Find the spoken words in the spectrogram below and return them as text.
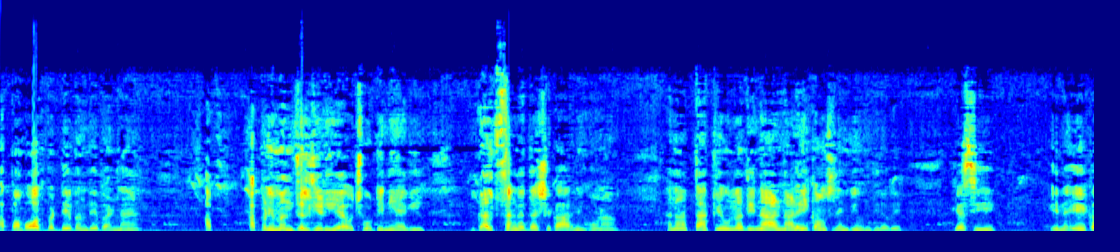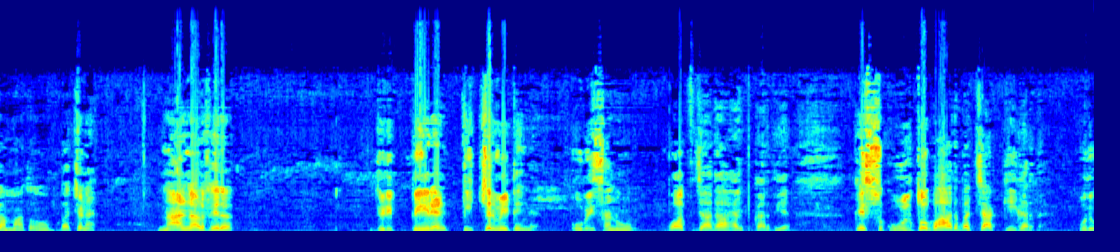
ਆਪਾਂ ਬਹੁਤ ਵੱਡੇ ਬੰਦੇ ਬਣਨਾ ਹੈ। ਆਪਣੀ ਮੰਜ਼ਿਲ ਜਿਹੜੀ ਹੈ ਉਹ ਛੋਟੀ ਨਹੀਂ ਹੈਗੀ। ਗਲਤ ਸੰਗਤ ਦਾ ਸ਼ਿਕਾਰ ਨਹੀਂ ਹੋਣਾ, ਹੈਨਾ? ਤਾਂ ਕਿ ਉਹਨਾਂ ਦੀ ਨਾਲ ਨਾਲ ਇਹ ਕਾਉਂਸਲਿੰਗ ਵੀ ਹੁੰਦੀ ਰਹੇ ਕਿ ਅਸੀਂ ਇਨ ਇਹ ਕੰਮਾਂ ਤੋਂ ਬਚਣਾ ਨਾਲ ਨਾਲ ਫਿਰ ਜਿਹੜੀ ਪੇਰੈਂਟ ਟੀਚਰ ਮੀਟਿੰਗ ਹੈ, ਉਹ ਵੀ ਸਾਨੂੰ ਬਹੁਤ ਜ਼ਿਆਦਾ ਹੈਲਪ ਕਰਦੀ ਹੈ ਕਿ ਸਕੂਲ ਤੋਂ ਬਾਅਦ ਬੱਚਾ ਕੀ ਕਰਦਾ ਉਹਦੇ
